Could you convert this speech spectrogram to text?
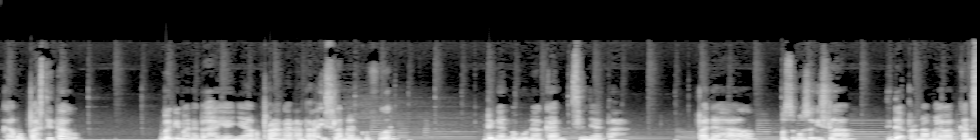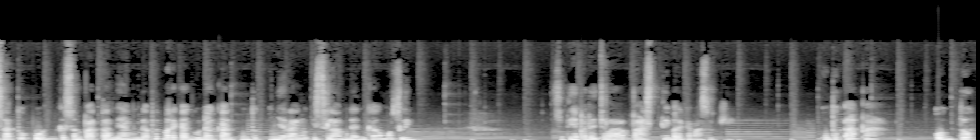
kamu pasti tahu bagaimana bahayanya peperangan antara Islam dan kufur dengan menggunakan senjata. Padahal musuh-musuh Islam tidak pernah melewatkan satupun kesempatan yang dapat mereka gunakan untuk menyerang Islam dan kaum Muslim. Setiap ada celah, pasti mereka masuki. Untuk apa? Untuk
